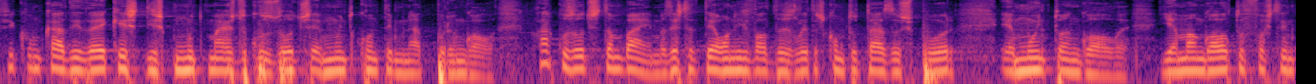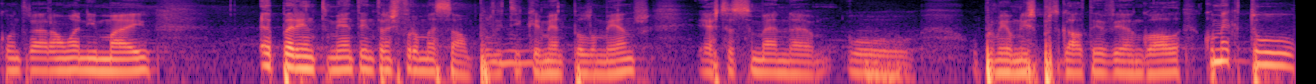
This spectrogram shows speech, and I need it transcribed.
Fico um bocado de ideia que este disco, muito mais do que os outros, é muito contaminado por Angola. Claro que os outros também, mas este até ao nível das letras, como tu estás a expor, é muito Angola. E é uma Angola que tu foste encontrar há um ano e meio, aparentemente em transformação, politicamente pelo menos. Esta semana o, o Primeiro-Ministro de Portugal teve Angola. Como é que tu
